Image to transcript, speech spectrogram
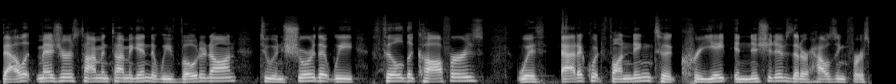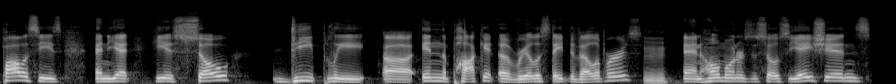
ballot measures time and time again that we voted on to ensure that we fill the coffers with adequate funding to create initiatives that are housing first policies. And yet he is so deeply uh, in the pocket of real estate developers and homeowners associations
